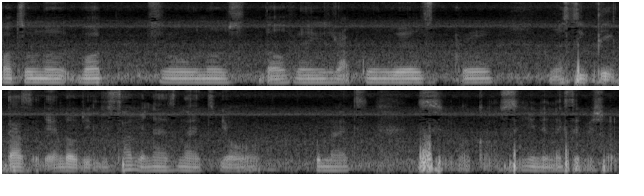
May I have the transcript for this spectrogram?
Bottlenose, bottlenose dolphins, raccoon, whales, crow, domestic pig. That's at the end of the list. Have a nice night, your good night. See, welcome. See you in the next episode.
